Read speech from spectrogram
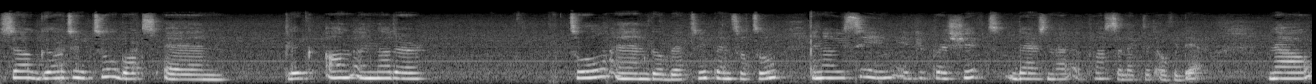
So go to the toolbox and click on another tool and go back to your pencil tool. And now you're seeing if you press shift there's not a plus selected over there. Now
